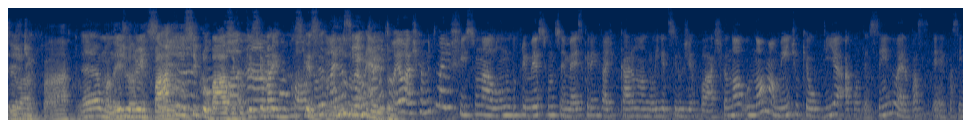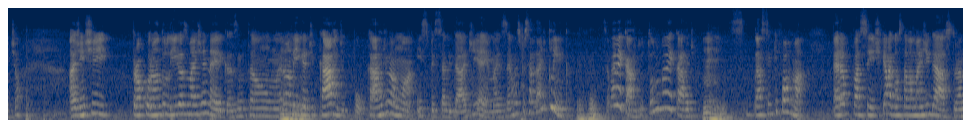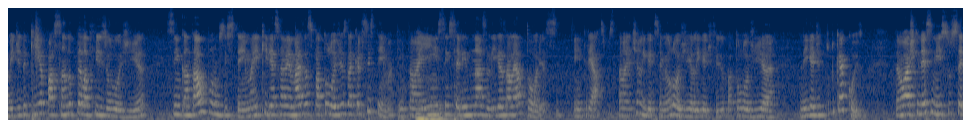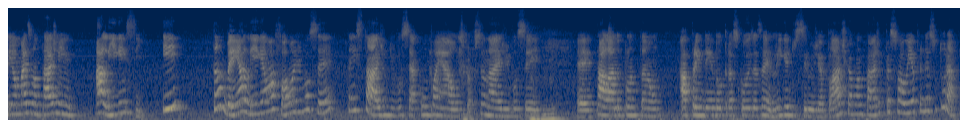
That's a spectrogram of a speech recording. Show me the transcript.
Manejo de infarto. É, o manejo do infarto no ciclo básico, que você vai concordo, esquecer mas, tudo assim, do mesmo é jeito. Muito, eu acho que é muito mais difícil um aluno do primeiro e segundo semestre querer entrar de cara numa liga de cirurgia plástica. No, normalmente o que eu via acontecendo era é, paciente, ó, a gente procurando ligas mais genéricas. Então, era uma uhum. liga de cardio, pô, cardio é uma especialidade, é, mas é uma especialidade clínica. Uhum. Você vai ver cardio, todo mundo vai ver cardio. Uhum. Assim que formar era paciente que ela gostava mais de gastro. À medida que ia passando pela fisiologia, se encantava por um sistema e queria saber mais das patologias daquele sistema. Então aí uhum. se inserindo nas ligas aleatórias, entre aspas. Então aí tinha liga de semiologia, liga de fisiopatologia, liga de tudo que é coisa. Então eu acho que nesse início seria mais vantagem a liga em si. E também a liga é uma forma de você ter estágio, de você acompanhar outros profissionais, de você estar uhum. é, tá lá no plantão aprendendo outras coisas. É, liga de cirurgia plástica, a vantagem o pessoal ia aprender a suturar,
